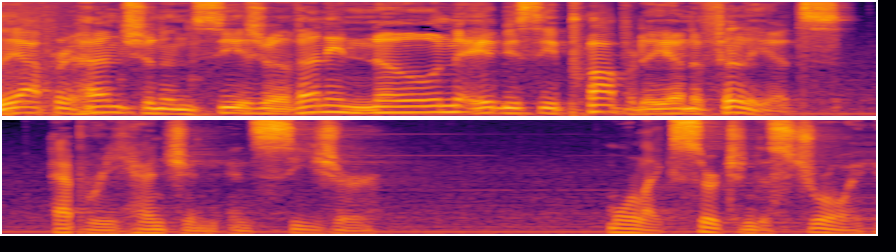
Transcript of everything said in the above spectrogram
The apprehension and seizure of any known ABC property and affiliates. Apprehension and seizure. More like search and destroy.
